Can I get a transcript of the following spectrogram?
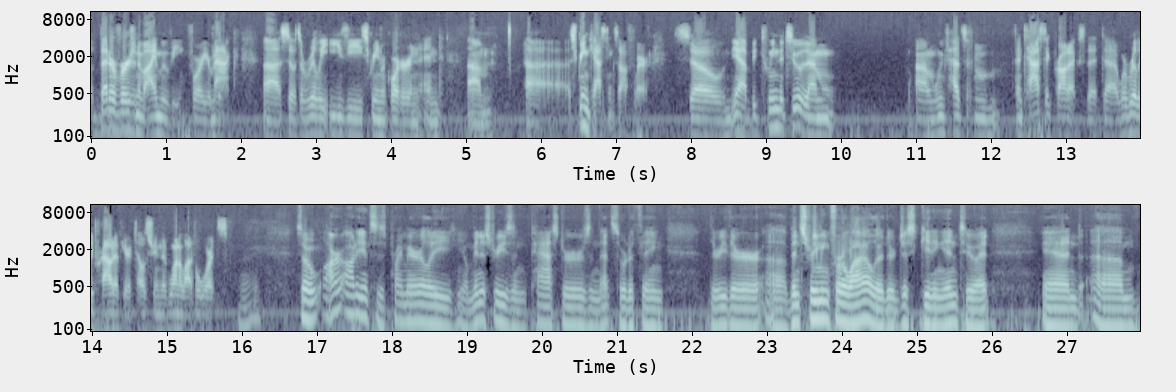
a better version of iMovie for your Mac. Uh, so it's a really easy screen recorder and, and um, uh, screencasting software. So yeah, between the two of them, um, we've had some fantastic products that uh, we're really proud of here at Telestream that won a lot of awards. Right. So our audience is primarily you know ministries and pastors and that sort of thing. They're either uh, been streaming for a while or they're just getting into it, and um,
